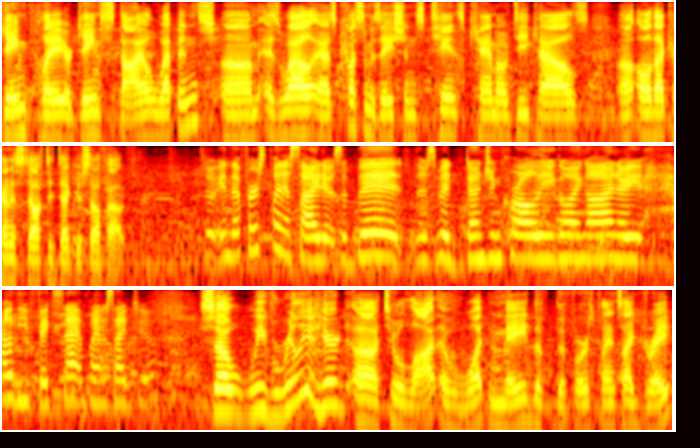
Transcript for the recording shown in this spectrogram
gameplay or game style weapons, um, as well as customizations, tints, camo, decals, uh, all that kind of stuff to deck yourself out. So in the first Planet Side, it was a bit there's a bit dungeon crawly going on. Are you, how have you fixed that in Planet Side 2? So we've really adhered uh, to a lot of what made the, the first PlanetSide great,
